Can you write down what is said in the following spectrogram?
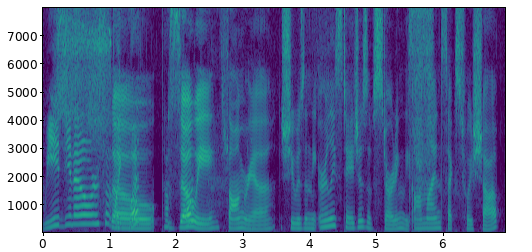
weed, you know, or something. like what? So fuck? Zoe Thongria, she was in the early stages of starting the online sex toy shop.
